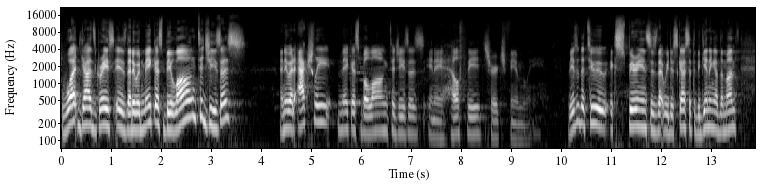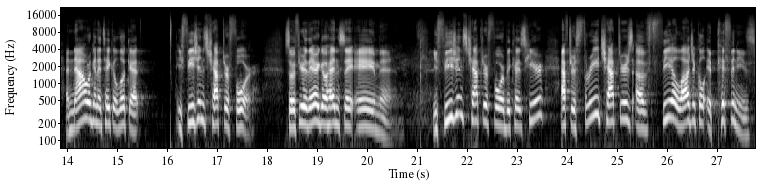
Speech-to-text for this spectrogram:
what God's grace is, that it would make us belong to Jesus, and it would actually make us belong to Jesus in a healthy church family. These are the two experiences that we discussed at the beginning of the month. And now we're going to take a look at Ephesians chapter 4. So if you're there, go ahead and say amen. Ephesians chapter 4, because here after three chapters of theological epiphanies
